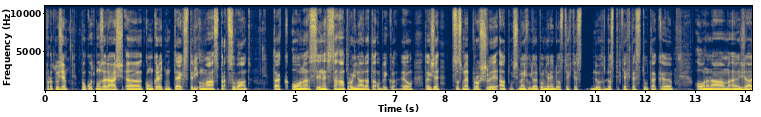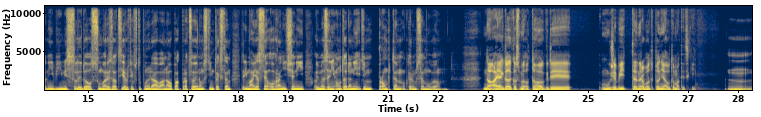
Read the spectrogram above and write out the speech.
Protože pokud mu zadáš uh, konkrétní text, který on má zpracovat, tak on si nesahá pro jiná data obvykle. Jo? Takže co jsme prošli, a už jsme jich udělali poměrně dost těch, těst, dost těch testů, tak eh, on nám eh, žádný výmysly do sumarizací a do těch vstupů nedává. Naopak pracuje jenom s tím textem, který má jasně ohraničený a vymezený. Ono to je daný i tím promptem, o kterém jsem mluvil. No a jak daleko jsme od toho, kdy může být ten robot plně automatický? Mm,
